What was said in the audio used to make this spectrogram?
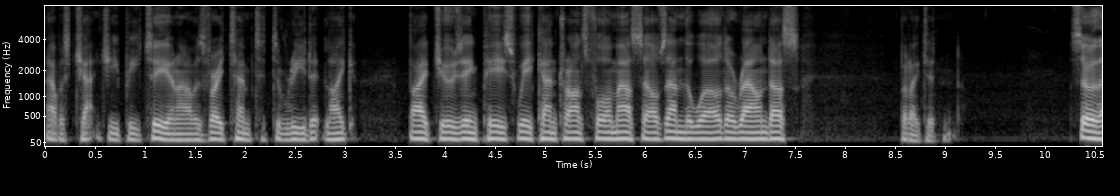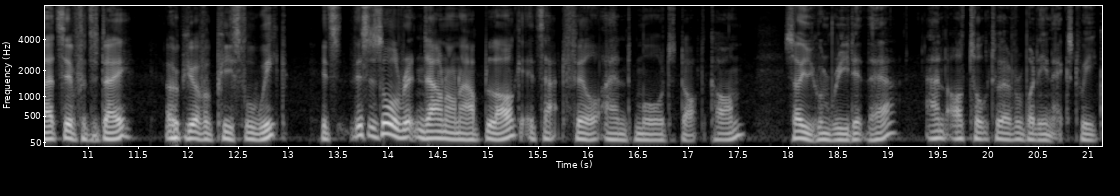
That was ChatGPT, and I was very tempted to read it like, By choosing peace, we can transform ourselves and the world around us. But I didn't. So that's it for today. I hope you have a peaceful week. It's, this is all written down on our blog. It's at philandmaud.com. So you can read it there. And I'll talk to everybody next week.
